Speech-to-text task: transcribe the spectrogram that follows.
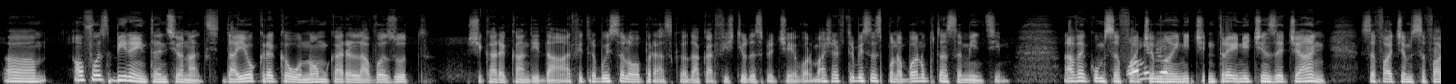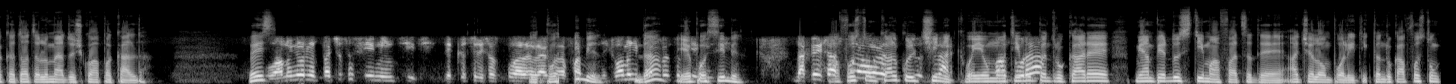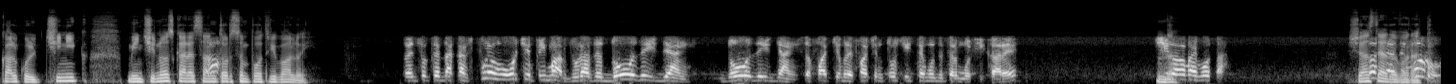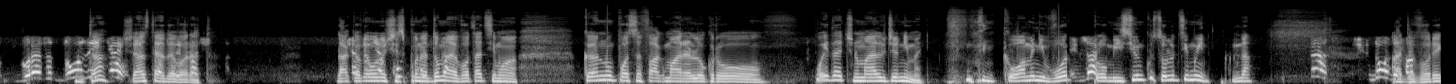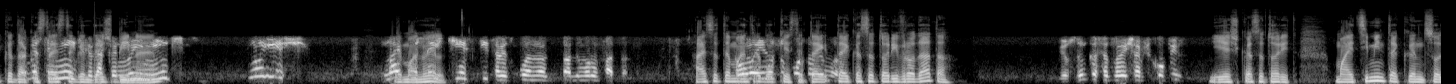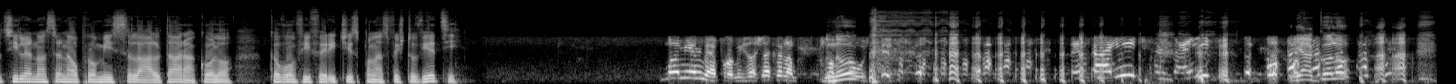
uh, au fost bine intenționați, dar eu cred că un om care l-a văzut și care candida ar fi trebuit să-l oprească dacă ar fi știut despre ce e vorba și ar fi trebuit să spună, bă, nu putem să mințim. Nu avem cum să facem Oamenilor... noi nici în 3, nici în 10 ani să facem să facă toată lumea duși cu apă caldă. Vezi? Oamenilor le place să fie mințiți decât să li se spună e posibil. Deci da, e posibil. Mințiți. Dacă a fost un calcul cinic. E un motiv dura... pentru care mi-am pierdut stima față de acel om politic. Pentru că a fost un calcul cinic, mincinos, care s-a da? întors împotriva lui. Pentru că dacă ar spune orice primar, durează 20 de ani, 20 de ani să facem, refacem tot sistemul de termoficare, și da. nu mai vota. Și asta, asta e adevărat. Adevărul. Durează 20 da, de ani. și asta e adevărat. Dacă vine unul și spune, domnule, votați-mă că nu pot să fac mare lucru Păi da, ce nu mai alege nimeni. că oamenii vor exact. promisiuni cu soluții mâine. Da. Da. Nu, Adevărul e că dacă stai să te gândești dacă bine... Nu, minți, nu ieși. N-ai Emanuel. Cum să să le spun adevărul în față. Hai să te mai întreb o chestie. Te-ai, te-ai căsătorit vreodată? Eu sunt căsătorit și am și copil. Ești căsătorit. Mai ții minte când soțiile noastre ne-au promis la altar acolo că vom fi fericiți până la sfârșitul vieții? Mă, mie nu mi-a promis, așa că n-am... Nu? sunt aici, sunt aici. E acolo?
